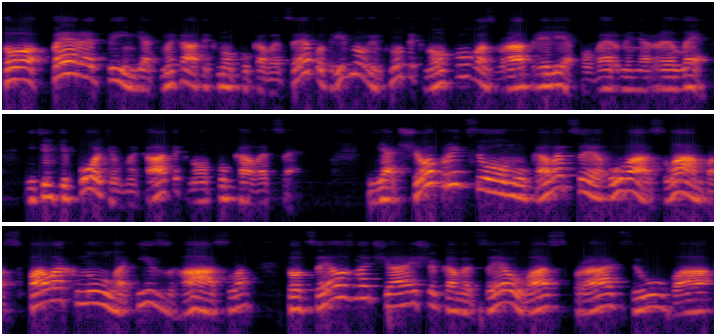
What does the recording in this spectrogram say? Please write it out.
то перед тим, як вмикати кнопку КВЦ, потрібно увімкнути кнопку возврат реле, повернення реле, і тільки потім вмикати кнопку КВЦ. Якщо при цьому КВЦ у вас лампа спалахнула і згасла, то це означає, що КВЦ у вас спрацювало.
